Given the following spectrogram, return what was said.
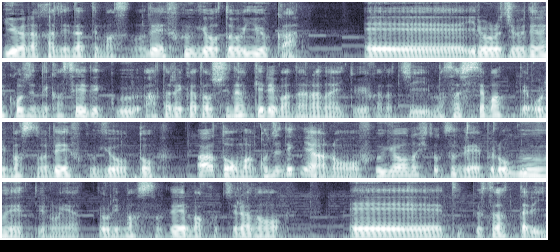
いうような感じになってますので、副業というか、えー、いろいろ自分でね、個人で稼いでいく働き方をしなければならないという形、まあ、差し迫っておりますので、副業と、あと、まあ、個人的には、あの、副業の一つでブログ運営っていうのをやっておりますので、まあ、こちらの、えー、tips だったり、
